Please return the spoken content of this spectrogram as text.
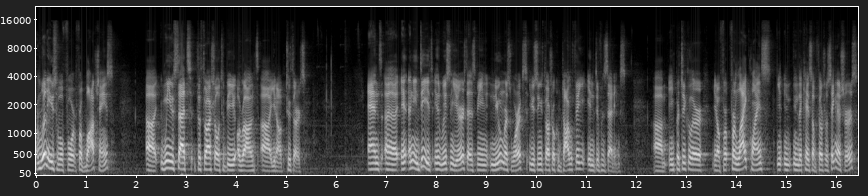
really useful for, for blockchains uh, when you set the threshold to be around uh, you know two thirds. And, uh, and indeed, in recent years, there's been numerous works using threshold cryptography in different settings. Um, in particular, you know, for, for light clients, in, in, the case of threshold signatures,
